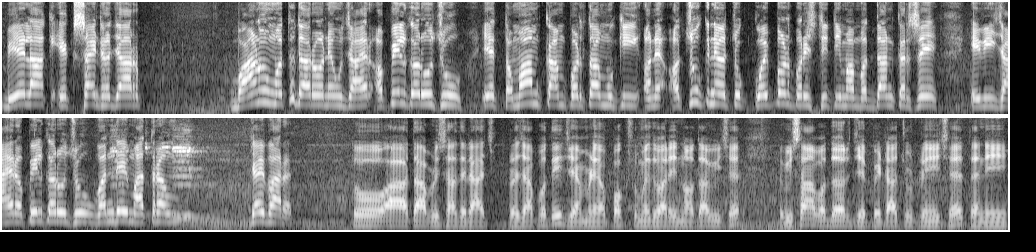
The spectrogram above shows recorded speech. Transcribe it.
બે લાખ એકસાઠ હજાર બાણું મતદારોને હું જાહેર અપીલ કરું છું, એ તમામ કામ પડતા મૂકી અને અચૂક ને અચૂક કોઈપણ પરિસ્થિતિમાં મતદાન કરશે એવી જાહેર અપીલ કરું છું. વંદે માતરમ. જય ભારત. તો આ હતા આપણી સાથે રાજ પ્રજાપતિ, જેમણે અપક્ષ ઉમેદવારી નોંધાવી છે. વિસાવદર જે પેટા ચૂંટણી છે, તેની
